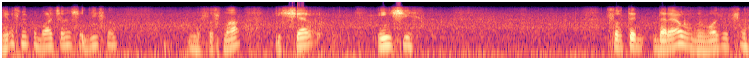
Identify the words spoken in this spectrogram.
І ось ми побачили, що дійсно не сосна і ще інші сорти дерев вивозяться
